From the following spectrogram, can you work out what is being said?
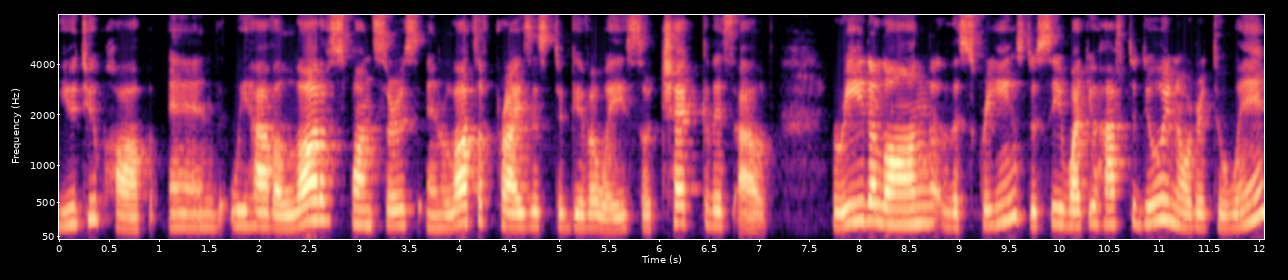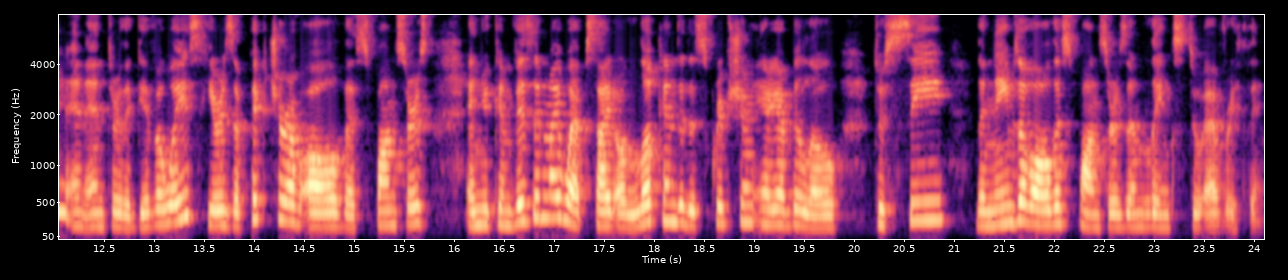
YouTube Hop and we have a lot of sponsors and lots of prizes to give away so check this out. Read along the screens to see what you have to do in order to win and enter the giveaways. Here is a picture of all the sponsors and you can visit my website or look in the description area below to see the names of all the sponsors and links to everything.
